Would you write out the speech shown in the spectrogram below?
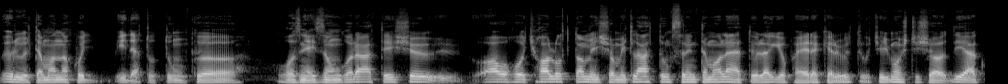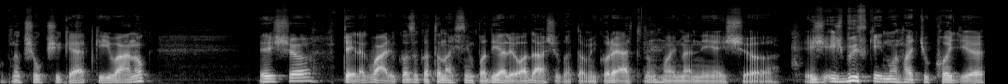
örültem annak, hogy ide tudtunk uh, hozni egy zongorát, és ahogy hallottam, és amit láttunk, szerintem a lehető legjobb helyre került, úgyhogy most is a diákoknak sok sikert kívánok, és uh, tényleg várjuk azokat a nagy színpadi előadásokat, amikor el tudunk majd menni, és, uh, és, és büszkén mondhatjuk, hogy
